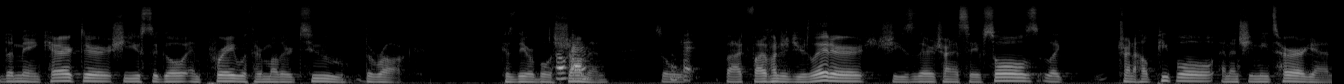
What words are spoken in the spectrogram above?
the main character she used to go and pray with her mother to the rock because they were both okay. shaman so okay. back 500 years later, she's there trying to save souls, like trying to help people, and then she meets her again.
